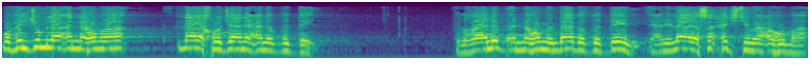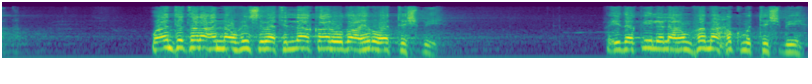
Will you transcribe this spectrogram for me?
وفي الجملة أنهما لا يخرجان عن الضدين. في الغالب أنه من باب الضدين يعني لا يصح اجتماعهما. وأنت ترى أنه في صفات الله قالوا ظاهرها التشبيه. فإذا قيل لهم فما حكم التشبيه؟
